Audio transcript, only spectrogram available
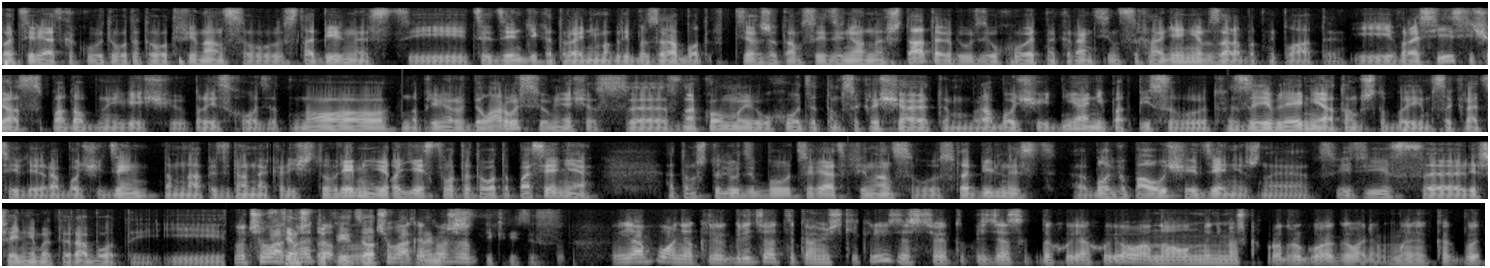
потерять какую-то вот эту вот финансовую стабильность и те деньги, которые они могли бы заработать. В тех же там Соединенных Штатах люди уходят на карантин с сохранением заработной платы. И в России сейчас подобные вещи происходят. Но, например, в Беларуси у меня сейчас э, знакомые уходят, там сокращают им рабочие дни, они подписывают заявление о том, чтобы им сократили рабочий день там, на определенное количество времени. Есть вот это вот опасение, о том, что люди будут терять финансовую стабильность, э, благополучие денежное в связи с э, лишением этой работы и Ну, с чувак, тем, ну что это, грядет чувак, это тоже экономический кризис. Я понял, грядет экономический кризис, все это пиздец дохуя хуево, но мы немножко про другое говорим. Мы как бы,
